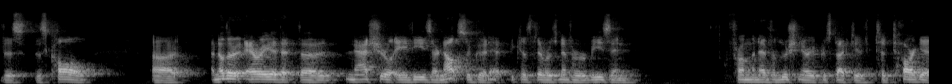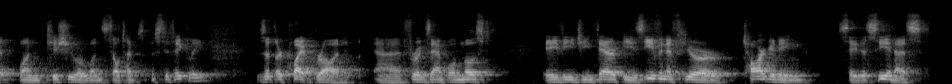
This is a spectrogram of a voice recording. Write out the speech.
this this call. Uh, another area that the natural AVs are not so good at because there was never a reason from an evolutionary perspective to target one tissue or one cell type specifically is that they're quite broad. Uh, for example, most AV gene therapies, even if you're targeting, say, the CNS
